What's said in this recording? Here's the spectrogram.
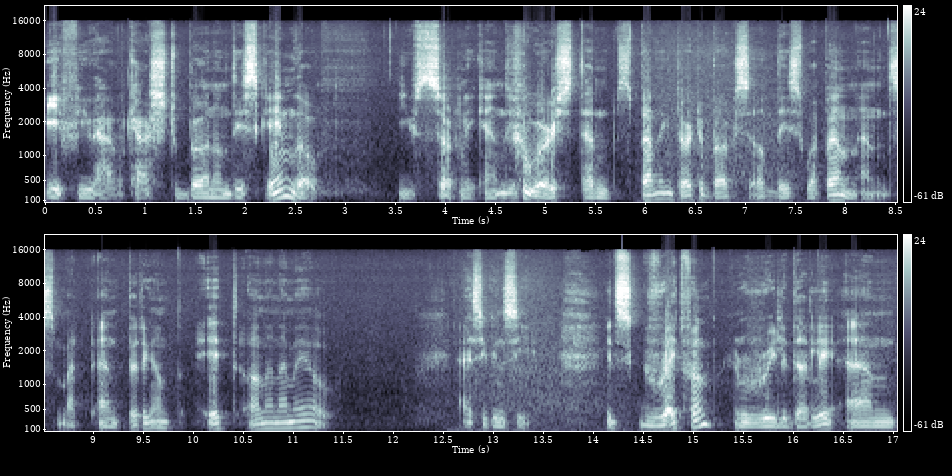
If you have cash to burn on this game though, you certainly can do worse than spending 30 bucks on this weapon and, and putting it on an MAO. As you can see, it's great fun, really deadly, and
